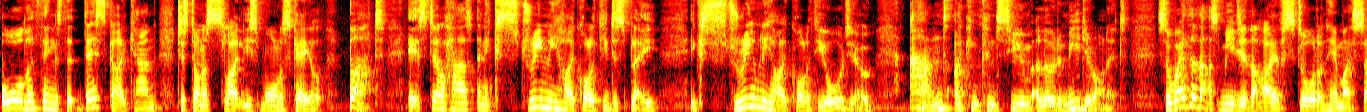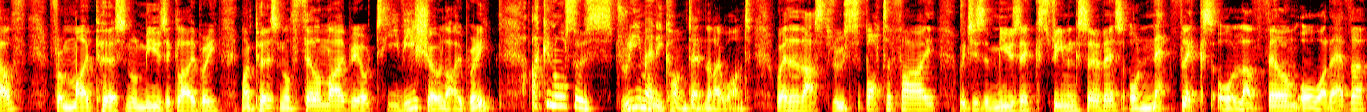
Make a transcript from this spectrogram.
all the things that this guy can, just on a slightly smaller scale. But it still has an extremely high quality display, extremely high quality audio, and I can consume a load of media on it. So whether that's media that I have stored on here myself, from my personal music library, my personal film library, or TV show library, I can also stream any content that I want, whether that's through Spotify, which is a music streaming service, or Netflix, or LoveFilm, or whatever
